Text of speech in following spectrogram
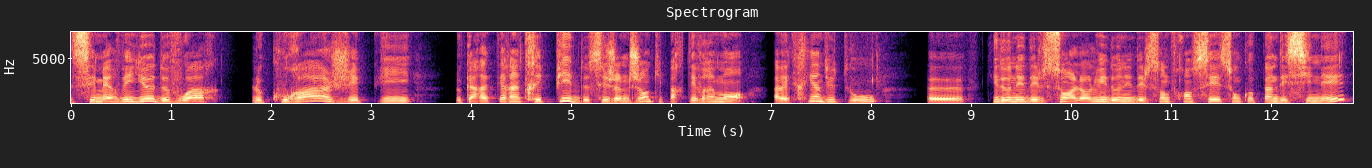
C'est merveilleux de voir le courage et puis le caractère intrépide de ces jeunes gens qui partaient vraiment avec rien du tout, euh, qui donnaient des leçons. Alors lui, il donnait des leçons de français, son copain dessinait.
